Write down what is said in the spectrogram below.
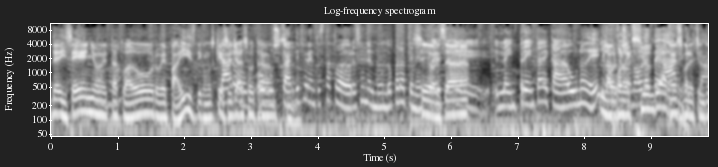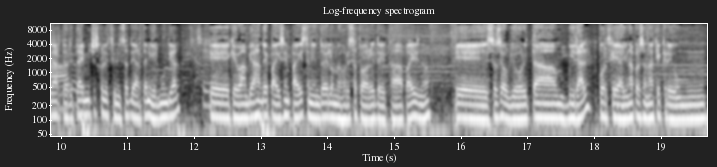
de diseño, de tatuador o de país, digamos que eso Claro, ya es otra... o buscar sí. diferentes tatuadores en el mundo para tener Sí, pues, ahorita- eh, la imprenta de cada uno de ellos. La colección de arte, colección de arte. Ahorita hay muchos coleccionistas de arte a nivel mundial Sí. que, que van viajando de país en país teniendo de los mejores tatuadores de cada país, ¿no? Eh, esto se volvió ahorita viral porque hay una persona que creó un,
